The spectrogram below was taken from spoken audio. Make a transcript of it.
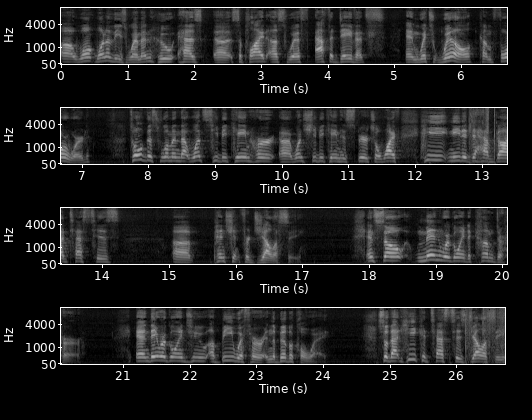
uh, one of these women who has uh, supplied us with affidavits and which will come forward told this woman that once he became her, uh, once she became his spiritual wife, he needed to have God test his uh, penchant for jealousy. And so men were going to come to her, and they were going to uh, be with her in the biblical way, so that he could test his jealousy.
